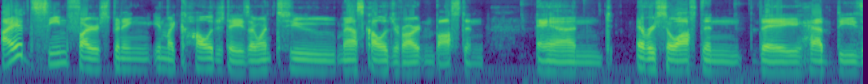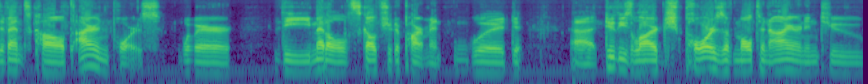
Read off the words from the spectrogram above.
I had seen fire spinning in my college days. I went to Mass College of Art in Boston, and every so often they had these events called iron pours, where the metal sculpture department would uh, do these large pours of molten iron into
